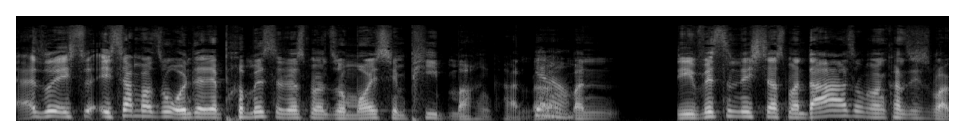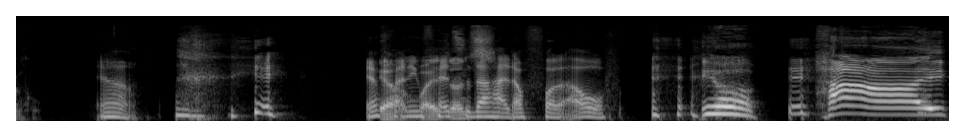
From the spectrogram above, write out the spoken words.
also ich, ich sag mal so, unter der Prämisse, dass man so Mäuschen Piep machen kann. Ne? Genau. Man, die wissen nicht, dass man da ist und man kann sich das mal angucken. Ja. ja, Ja, vor allem weil fällst du da halt auch voll auf. Ja. Hi!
